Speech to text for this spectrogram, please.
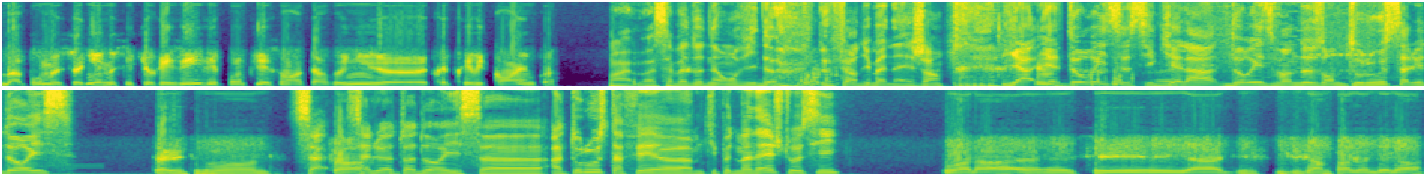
bah, pour me soigner, me sécuriser. Les pompiers sont intervenus euh, très très vite quand même, quoi. Ouais, bah, ça va donner envie de, de faire du manège. hein. Il y, a, il y a Doris aussi qui est là. Doris, 22 ans de Toulouse. Salut Doris. Salut tout le monde. Sa- Ça va? salut à toi Doris. Euh, à Toulouse, t'as fait euh, un petit peu de manège toi aussi? Voilà, euh, c'est il y a 10, 10 ans, pas loin de là.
